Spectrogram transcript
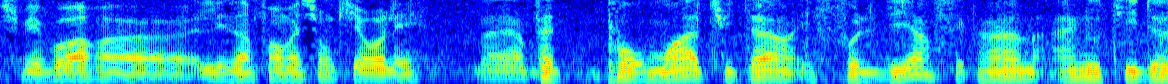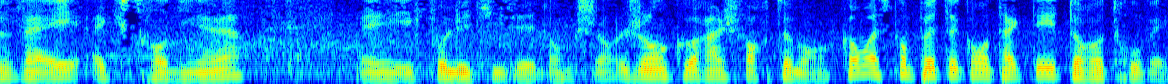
je vais voir les informations qui relaient. En fait, pour moi, Twitter, il faut le dire, c'est quand même un outil de veille extraordinaire et il faut l'utiliser. Donc, je, l'encourage fortement. Comment est-ce qu'on peut te contacter et te retrouver?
